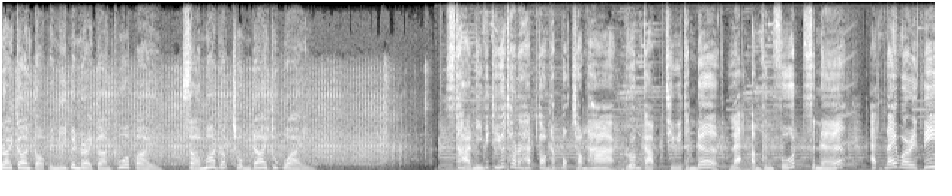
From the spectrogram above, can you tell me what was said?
รายการต่อไปนี้เป็นรายการทั่วไป สามารถรับชมได้ทุกวัย สถานีวิทยุโทรทัศน์กองทัพบกช่อง 5 ร่วมกับทีวีทันเดอร์ และอัมพุนฟู้ดเสนอ At Night Variety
